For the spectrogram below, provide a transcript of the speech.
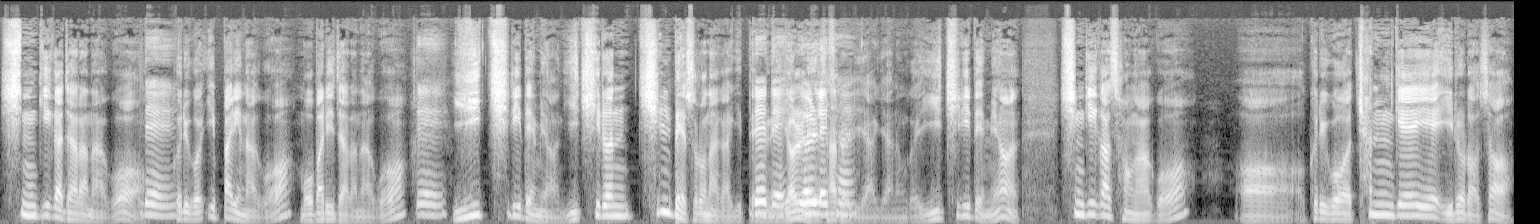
신기가 자라나고 네. 그리고 이빨이 나고 모발이 자라나고 네. 27이 되면 27은 7배수로 나가기 때문에 네네, 14살을 14살. 이야기하는 거예요. 27이 되면 신기가 성하고 어 그리고 천계에 이르러서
